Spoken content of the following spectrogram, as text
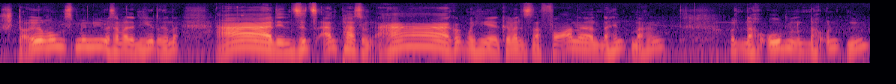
Steuerungsmenü, was haben wir denn hier drin? Ah, den Sitzanpassung. Ah, guck mal hier, können wir das nach vorne und nach hinten machen. Und nach oben und nach unten.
